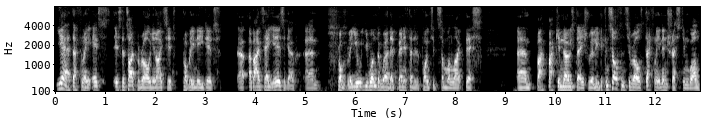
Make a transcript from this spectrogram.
Yeah, definitely. It's it's the type of role United probably needed uh, about eight years ago. Um, probably you you wonder where they'd been if they'd appointed someone like this um, back back in those days. Really, the consultancy role is definitely an interesting one.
